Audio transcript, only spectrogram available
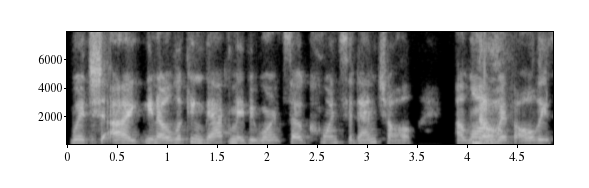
which uh you know looking back maybe weren't so coincidental along no. with all these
